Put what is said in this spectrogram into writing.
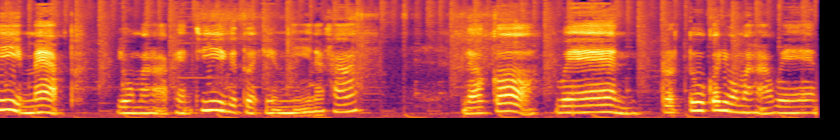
ที่ map โยงมาหาแผนที่คือตัว M นี้นะคะ แล้วก็แวนรถตู้ก็โยงมาหาแวน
